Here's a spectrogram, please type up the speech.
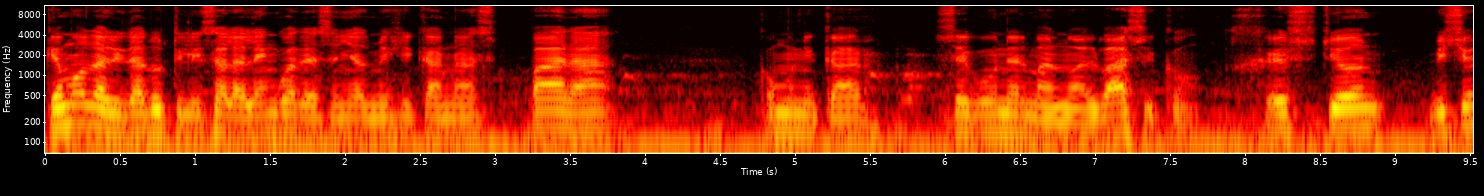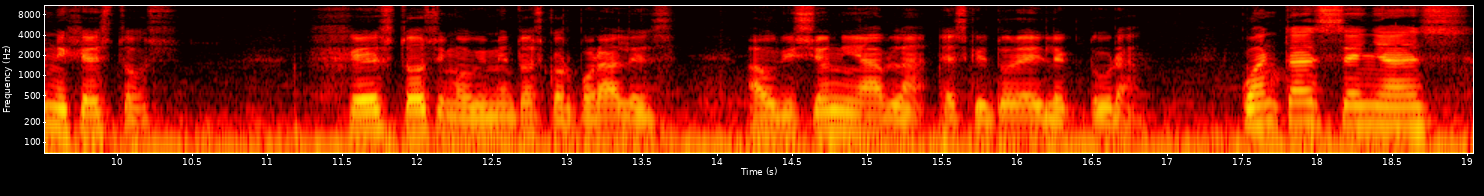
¿Qué modalidad utiliza la lengua de señas mexicanas para comunicar según el manual básico? Gestión, visión y gestos, gestos y movimientos corporales, audición y habla, escritura y lectura, ¿Cuántas señas,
